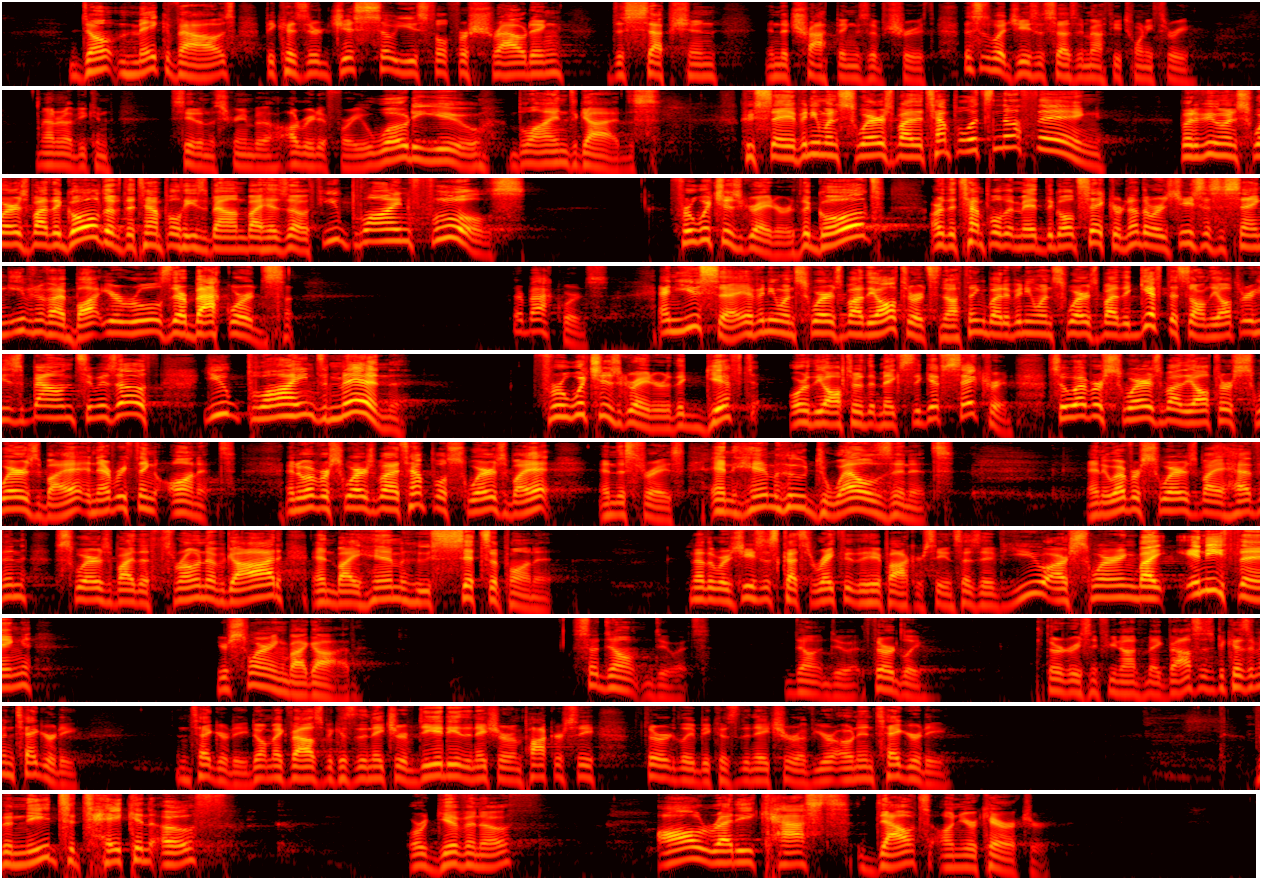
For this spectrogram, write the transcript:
Don't make vows because they're just so useful for shrouding deception in the trappings of truth. This is what Jesus says in Matthew 23. I don't know if you can see it on the screen, but I'll read it for you. Woe to you, blind guides, who say, If anyone swears by the temple, it's nothing. But if anyone swears by the gold of the temple, he's bound by his oath. You blind fools! For which is greater, the gold or the temple that made the gold sacred. In other words, Jesus is saying, even if I bought your rules, they're backwards. they're backwards. And you say, if anyone swears by the altar, it's nothing, but if anyone swears by the gift that's on the altar, he's bound to his oath. You blind men! For which is greater, the gift or the altar that makes the gift sacred? So whoever swears by the altar swears by it and everything on it. And whoever swears by a temple swears by it, and this phrase, and him who dwells in it. And whoever swears by heaven swears by the throne of God and by him who sits upon it. In other words, Jesus cuts right through the hypocrisy and says, if you are swearing by anything, you're swearing by God. So don't do it. Don't do it. Thirdly, third reason for you not to make vows is because of integrity. Integrity. Don't make vows because of the nature of deity, the nature of hypocrisy. Thirdly, because of the nature of your own integrity. The need to take an oath or give an oath already casts doubt on your character.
